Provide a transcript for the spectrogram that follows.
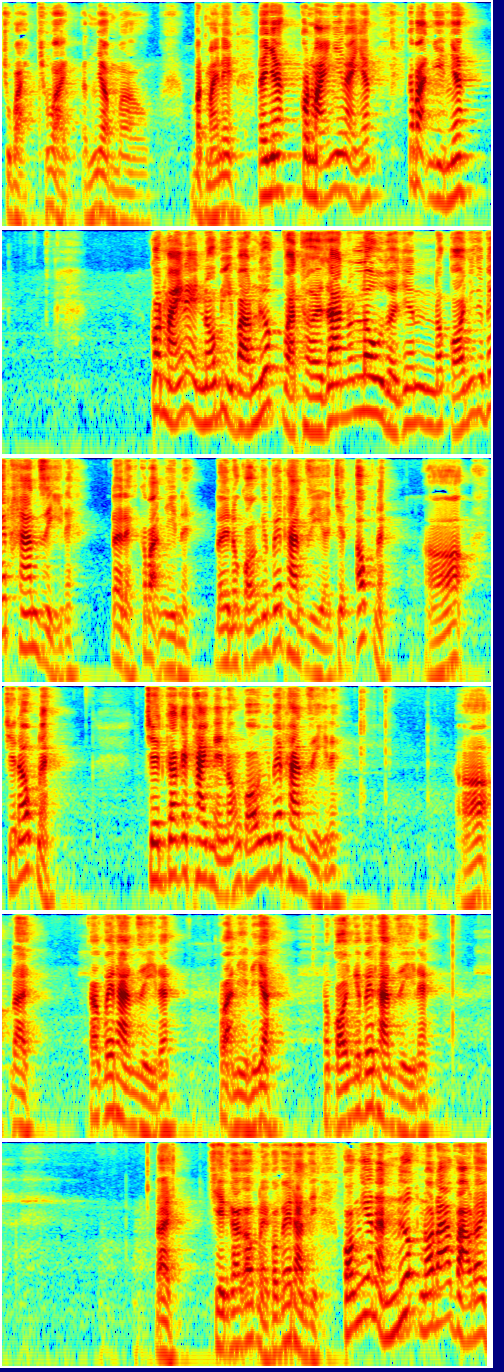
chụp ảnh chụp ảnh ấn nhầm vào bật máy lên. Đây nhá, con máy như này nhá. Các bạn nhìn nhá. Con máy này nó bị vào nước và thời gian nó lâu rồi nên nó có những cái vết han dỉ này. Đây này, các bạn nhìn này. Đây nó có những cái vết han dỉ ở trên ốc này. Đó, trên ốc này. Trên các cái thanh này nó cũng có những vết han dỉ này đó, đây. Các vết han gì đây. Các bạn nhìn thấy chưa? Nó có những cái vết han gì này. Đây, trên các ốc này có vết hàn gì có nghĩa là nước nó đã vào đây.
